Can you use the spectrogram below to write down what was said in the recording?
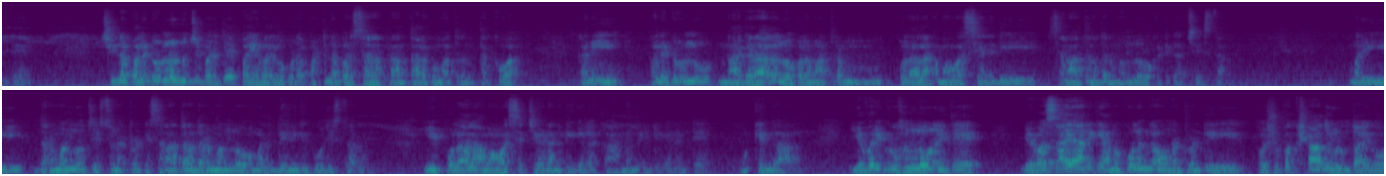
అంటే చిన్న పల్లెటూరులో నుంచి పడితే పై వరకు కూడా పట్టణ పరిసర ప్రాంతాలకు మాత్రం తక్కువ. కానీ పల్లెటూర్లు నగరాల లోపల మాత్రం పొలాల అమావాస్య అనేది సనాతన ధర్మంలో ఒకటిగా చేస్తారు. మరి ఈ ధర్మంలో చేస్తున్నటువంటి సనాతన ధర్మంలో మరి దేనికి పూజిస్తారు? ఈ పొలాల అమావాస్య చేయడానికి గల కారణం ఏంటి అని అంటే ముఖ్యంగా ఎవరి గృహంలోనైతే వ్యవసాయానికి అనుకూలంగా ఉన్నటువంటి పశుపక్షాదులు ఉంటాయో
